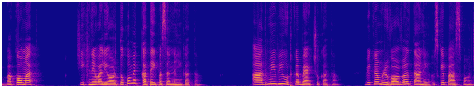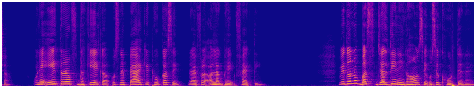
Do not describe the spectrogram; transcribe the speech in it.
बको मत! चीखने वाली औरतों को मैं कतई पसंद नहीं करता। आदमी भी उठकर बैठ चुका था। विक्रम रिवॉल्वर ताने उसके पास पहुँचा। उन्हें एक तरफ़ धकेल कर उसने पैर की ठोकर से राइफल अलग फेंक दी। वे दोनों बस जलती निगाहों से उसे घूरते रहे।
